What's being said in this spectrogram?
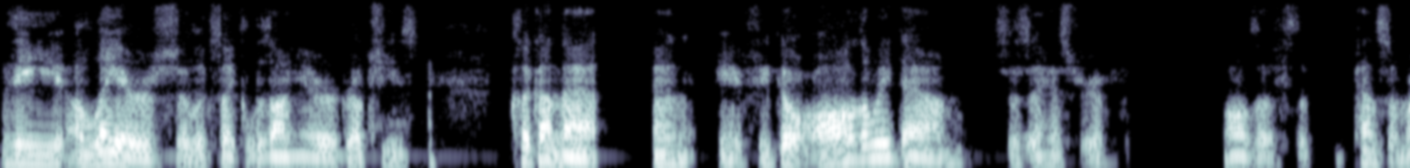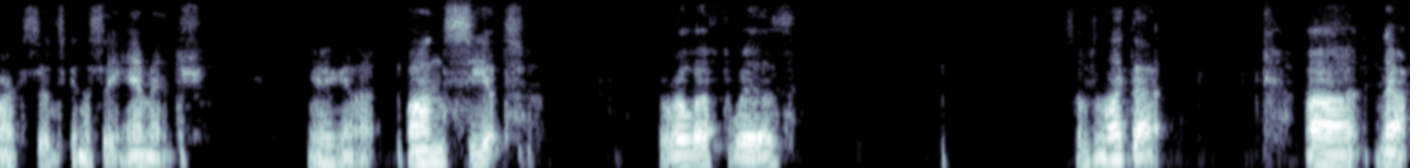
the layers. It looks like lasagna or grilled cheese. Click on that, and if you go all the way down, this is a history of all of the pencil marks. It's gonna say image. You're gonna unsee it. So we're left with something like that. Uh, now,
